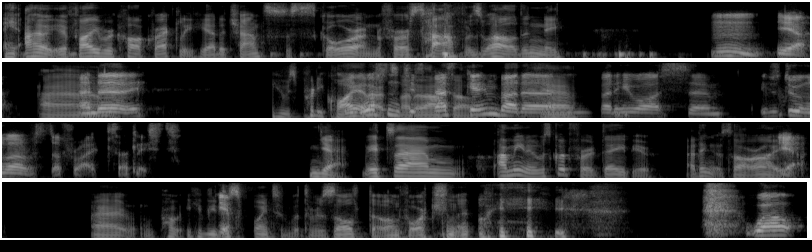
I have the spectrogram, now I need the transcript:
he, I, if I recall correctly, he had a chance to score in the first half as well, didn't he? Mm, yeah. Um, and uh, he was pretty quiet it wasn't his best game, but um, Yeah. but he was um, he was doing a lot of stuff right at least. Yeah, it's um. I mean, it was good for a debut. I think it's all right. Yeah. Uh, probably he'd be Yeah. disappointed with the result though, unfortunately. Well,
